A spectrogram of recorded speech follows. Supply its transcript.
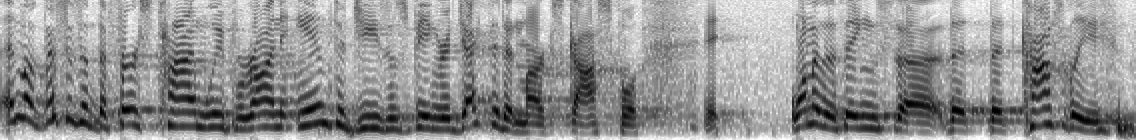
And look, this isn't the first time we've run into Jesus being rejected in Mark's gospel. One of the things uh, that, that constantly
